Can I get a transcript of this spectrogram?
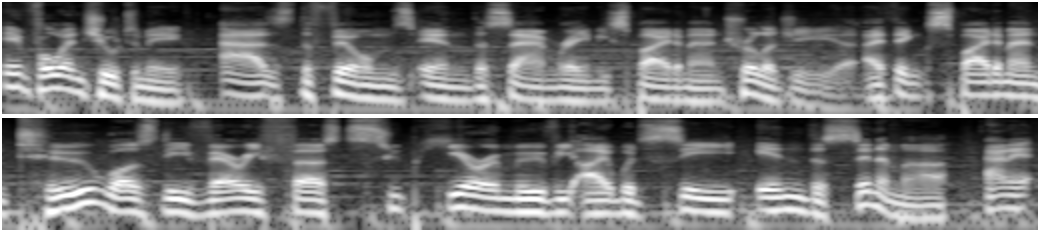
influential to me as the films in the Sam Raimi Spider-Man trilogy. I think Spider Man 2 was the very first superhero movie I would see in the cinema, and it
